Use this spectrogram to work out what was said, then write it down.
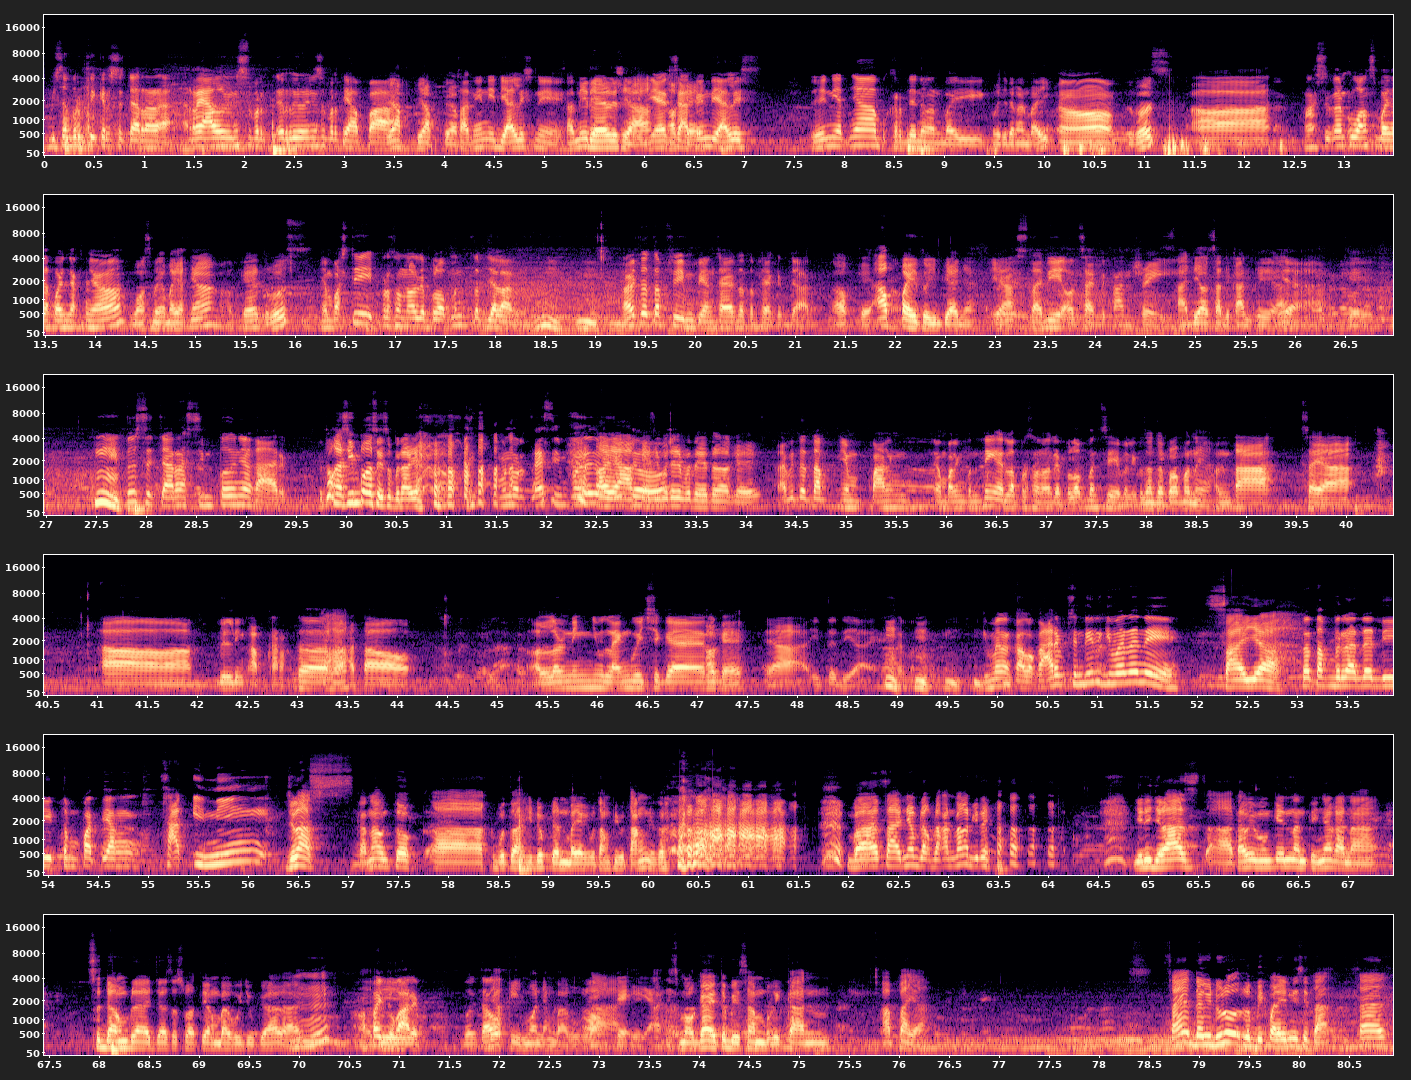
bisa berpikir secara real ini seperti realnya seperti apa. yap yap yap Saat ini idealis nih. saat ini idealis ya Ya, saat ini idealis. Jadi niatnya bekerja dengan baik. bekerja dengan baik Eh, terus eh, menghasilkan uang sebanyak-banyaknya. uang sebanyak banyaknya oke terus Yang pasti personal development tetap jalan. hmm, hmm, hmm. Tapi tetap sih impian saya tetap saya kejar. oke apa itu impiannya Ya, study outside the country. Hadiah outside the country ya Iya. oke hmm Itu secara simpelnya Kak Arif. Itu nggak simpel sih sebenarnya Menurut saya simpelnya oh ya oke simpelnya seperti itu oke Tapi tetap yang paling yang paling penting adalah personal development sih paling Personal development ya Entah saya uh, building up karakter Aha. atau uh, learning new language again. Oke. Ya, itu dia Hmm, hmm, hmm, hmm. Gimana kalau Kak Arif sendiri gimana nih? Saya Tetap berada di tempat yang saat ini jelas karena untuk eh, kebutuhan hidup dan bayar utang piutang gitu. Bahasanya belak-belakan banget gitu. ya. Jadi jelas eh, tapi mungkin nantinya karena sedang belajar sesuatu yang baru juga kan. Hmm? Apa Jadi, itu Kak Arif? Boleh tahu? Ya, keilmuan yang baru lah. Oke, ceritanya. iya. Semoga itu bisa memberikan apa ya? Saya dari dulu lebih pada ini sih tak. Saya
